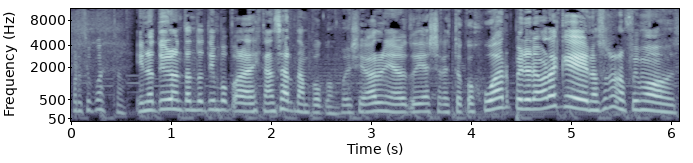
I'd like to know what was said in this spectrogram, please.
Por supuesto. Y no tuvieron tanto tiempo para descansar tampoco, porque llegaron y al otro día ya les tocó jugar. Pero la verdad que nosotros nos fuimos,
